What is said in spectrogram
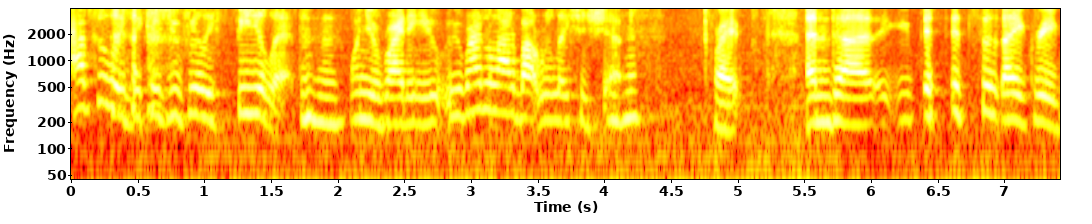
absolutely, because you really feel it mm-hmm. when you're writing. You, you write a lot about relationships. Mm-hmm. Right. And uh, it, it's the, I agree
